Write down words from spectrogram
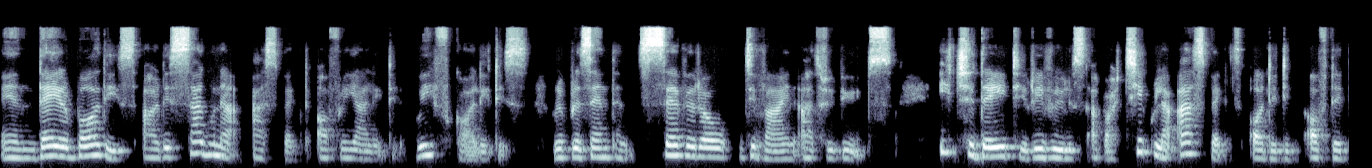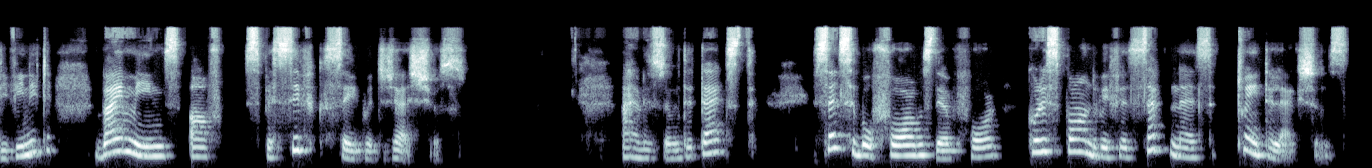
and their bodies are the saguna aspect of reality with qualities, representing several divine attributes each deity reveals a particular aspect of the, of the divinity by means of specific sacred gestures. I resume the text. Sensible forms, therefore, correspond with exactness to intellections,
